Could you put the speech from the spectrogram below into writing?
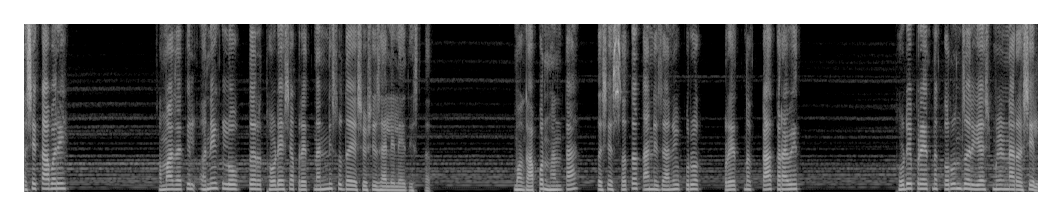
असे का बरे? समाजातील अनेक लोक तर थोड्याशा प्रयत्नांनी सुद्धा यशस्वी झालेले दिसतात. मग आपण म्हणता तसे सतत आणि जाणीवपूर्वक प्रयत्न का करावेत? थोडे प्रयत्न करून जर यश मिळणार असेल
